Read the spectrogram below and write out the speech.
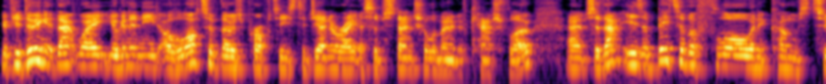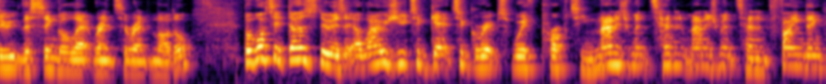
if you're doing it that way, you're going to need a lot of those properties to generate a substantial amount of cash flow. Um, so that is a bit of a flaw when it comes to the single let rent to rent model. But what it does do is it allows you to get to grips with property management, tenant management, tenant finding,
